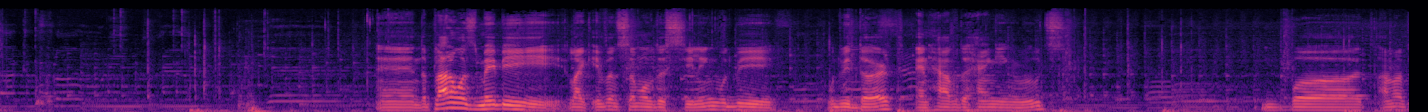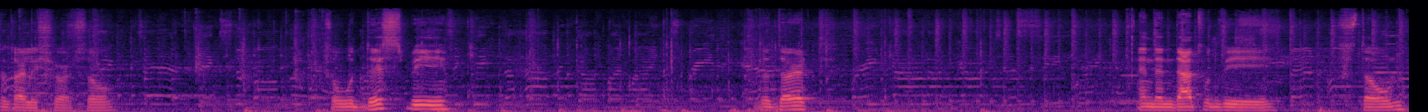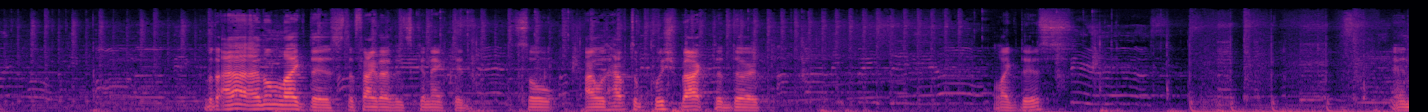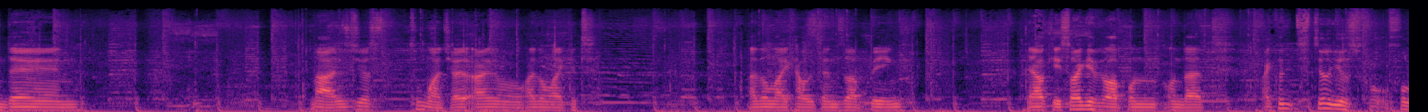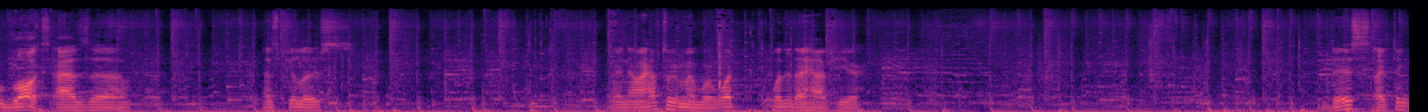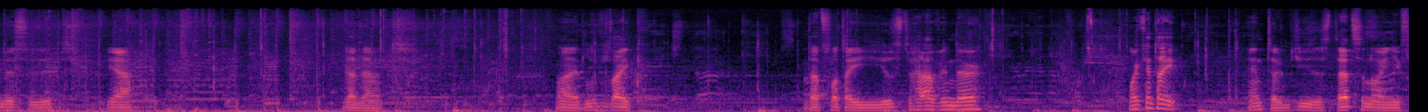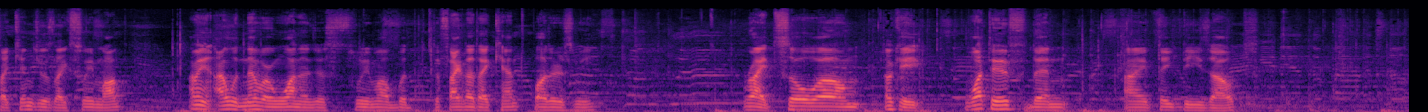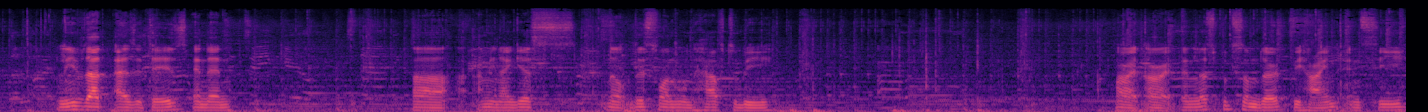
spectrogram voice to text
And the plan was maybe like even some of the ceiling would be would be dirt and have the hanging roots but I'm not entirely sure so so would this be the dirt and then that would be stone. But I, I don't like this the fact that it's connected. So I would have to push back the dirt. Like this. And then nah it's just too much. I, I don't I don't like it. I don't like how it ends up being. Yeah okay so I give up on on that I could still use full, full blocks as uh, as pillars. Right now I have to remember what what did I have here? This I think this is it. Yeah. God damn it. It looks like that's what I used to have in there. Why can't I enter. Jesus that's annoying. If I can just like swim up I mean I would never want to just swim up but the fact that I can't bothers me. Right so um, okay. What if then I take these out? Leave that as it is and then uh, I mean I guess no this one would have to be alright alright. And let's put some dirt behind and see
